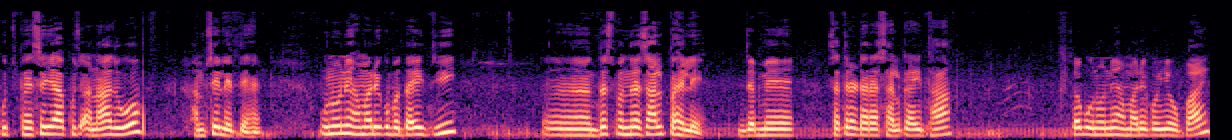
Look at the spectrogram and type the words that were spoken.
कुछ पैसे या कुछ अनाज वो हमसे लेते हैं। उन्होंने हमारे को बताई थी दस पंद्रह साल पहले, जब मैं सत्रह अठारह साल का ही था, तब उन्होंने हमारे को ये उपाय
